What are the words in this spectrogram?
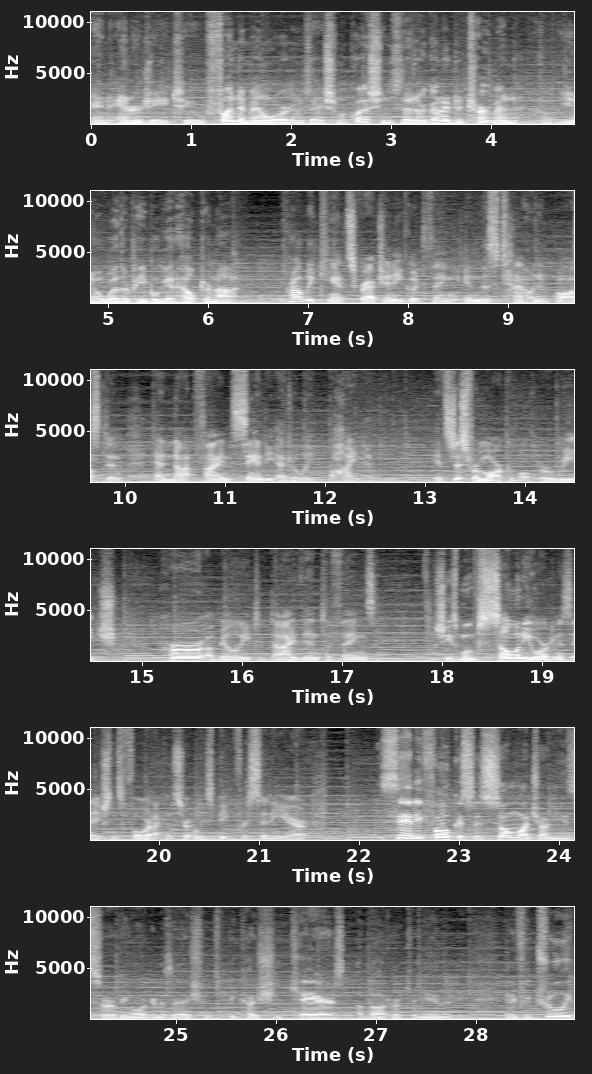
and energy to fundamental organizational questions that are going to determine, you know, whether people get helped or not. You probably can't scratch any good thing in this town in Boston and not find Sandy Edgerly behind it. It's just remarkable, her reach, her ability to dive into things. She's moved so many organizations forward. I can certainly speak for City Year. Sandy focuses so much on youth-serving organizations because she cares about her community. And if you truly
